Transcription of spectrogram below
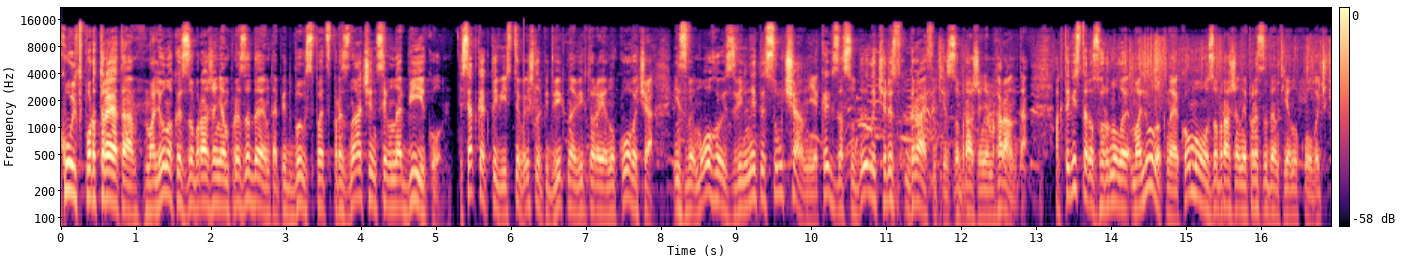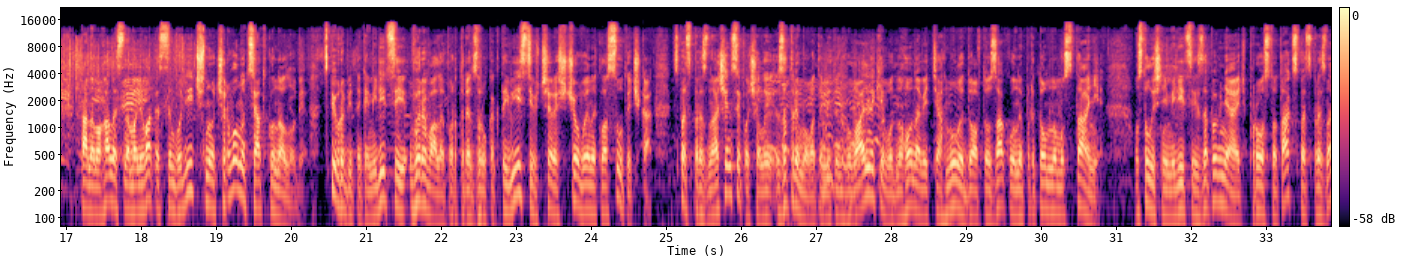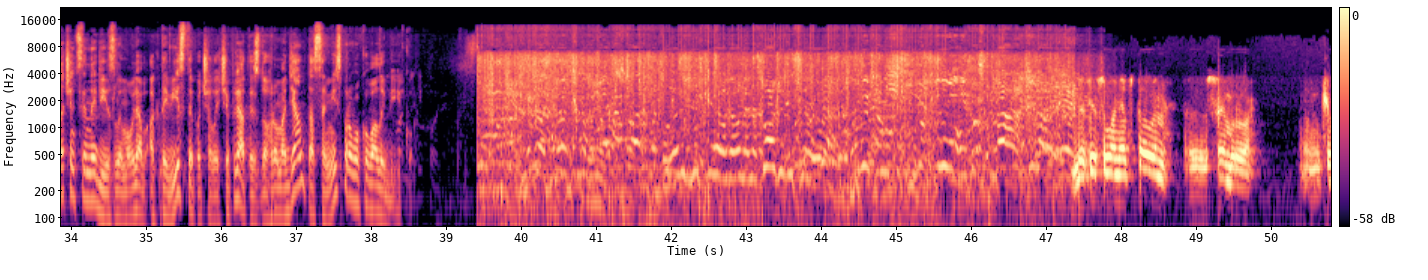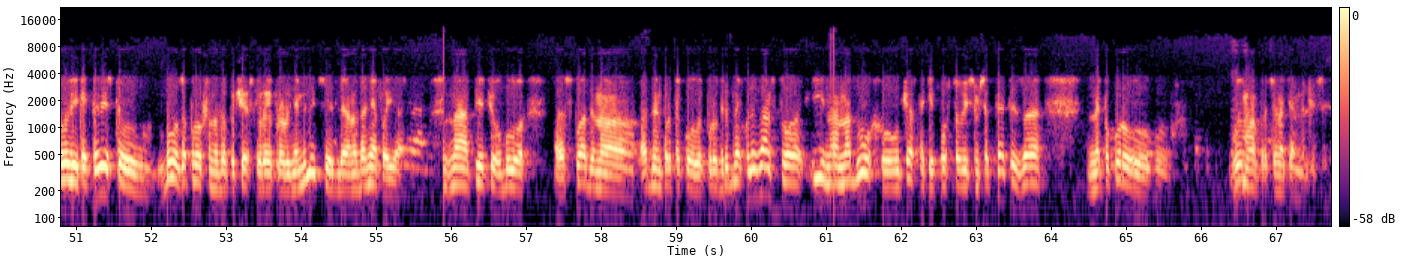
Культ портрета, малюнок із зображенням президента підбив спецпризначенців на бійку. Десятки активістів вийшли під вікна Віктора Януковича із вимогою звільнити сумчан, яких засудили через графіті з зображенням гаранта. Активісти розгорнули малюнок, на якому зображений президент Янукович, та намагались намалювати символічну червону цятку на лобі. Співробітники міліції виривали портрет з рук активістів, через що виникла сутичка. Спецпризначенці почали затримувати мітингувальників. Одного навіть тягнули до автозаку у непритомному стані. У столичній міліції запевняють, просто так спецпризначенці не лізли. Мовляв, активісти почали чіплятись до громадян та самі спровокували бійку. Для з'ясування обставин е, семеро м, чоловік-активістів було запрошено до Печерського райуправління міліції для надання пояснень. На п'ятьох було складено складено адмінпротоколи про дрібне хуліганство і на, на двох учасників по 185 за непокору вимогам працівника міліції.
